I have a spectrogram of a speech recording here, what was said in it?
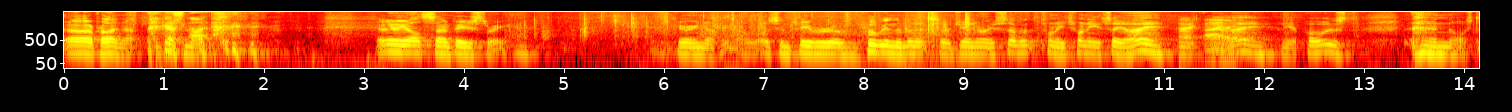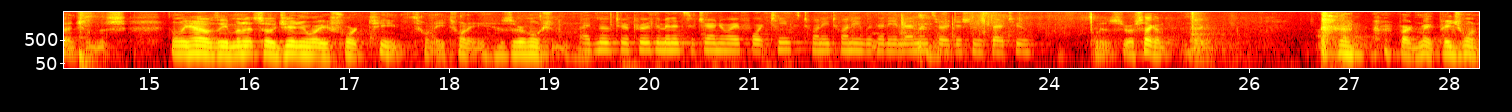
uh, probably not. I guess not. Anything else on page three? Hearing nothing. All those in favor of approving the minutes of January seventh, twenty twenty, say aye. All right, Aye. Any opposed? And no abstentions. And we have the minutes of January fourteenth, twenty twenty. Is there a motion? I'd move to approve the minutes of January 14th, 2020, with any amendments or additions thereto. Is there a second? Second. Pardon me, page one.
